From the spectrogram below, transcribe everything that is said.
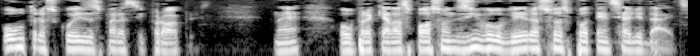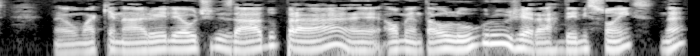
outras coisas para si próprias. Né? Ou para que elas possam desenvolver as suas potencialidades. Né? O maquinário ele é utilizado para é, aumentar o lucro, gerar demissões, né?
